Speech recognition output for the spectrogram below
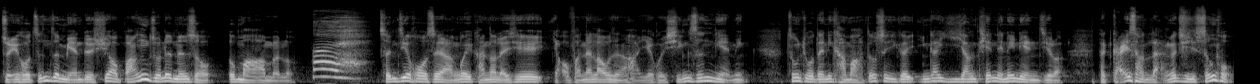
最后真正面对需要帮助的人时候，都麻木了。唉，曾几何时啊，我一看到那些要饭的老人啊，也会心生怜悯，总觉得你看嘛，都是一个应该颐养天年的年纪了，他该上啷个去生活？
